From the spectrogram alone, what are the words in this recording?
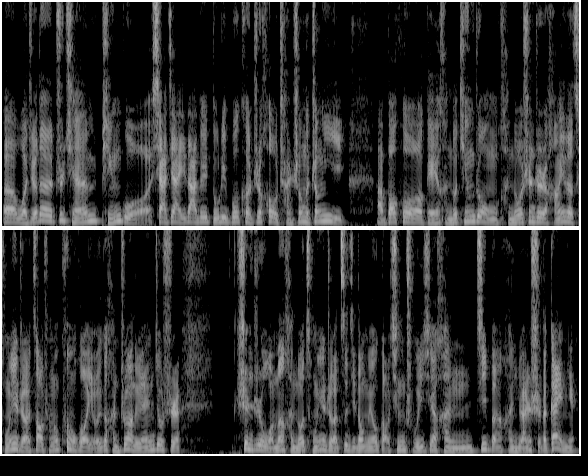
呃，我觉得之前苹果下架一大堆独立播客之后产生的争议。啊，包括给很多听众、很多甚至行业的从业者造成了困惑，有一个很重要的原因就是，甚至我们很多从业者自己都没有搞清楚一些很基本、很原始的概念。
